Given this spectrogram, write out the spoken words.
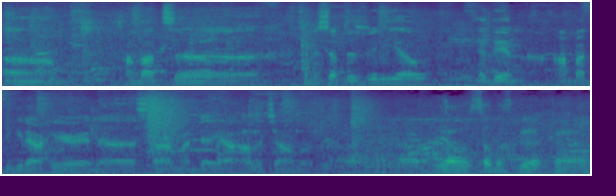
Um, I'm about to finish up this video, and then I'm about to get out here and uh, start my day. I'll at y'all bit. Yo, so what's good, fam?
